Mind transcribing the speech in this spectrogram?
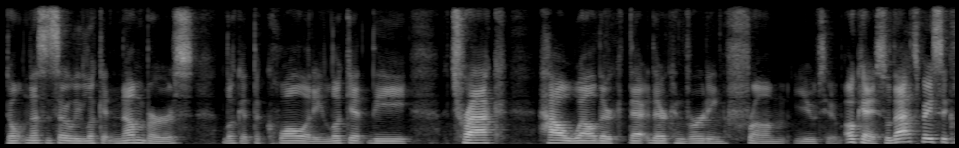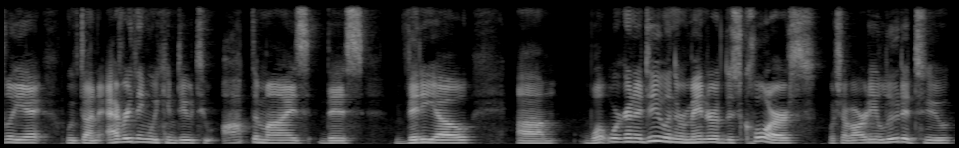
don't necessarily look at numbers, look at the quality, look at the track how well they're they're converting from YouTube. Okay, so that's basically it. We've done everything we can do to optimize this video um, what we're to do in the remainder of this course, which I've already alluded to,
